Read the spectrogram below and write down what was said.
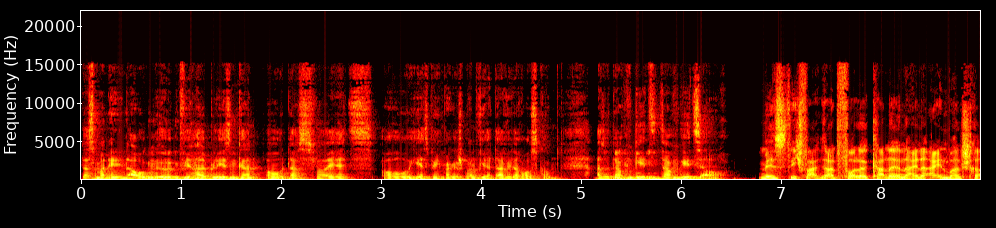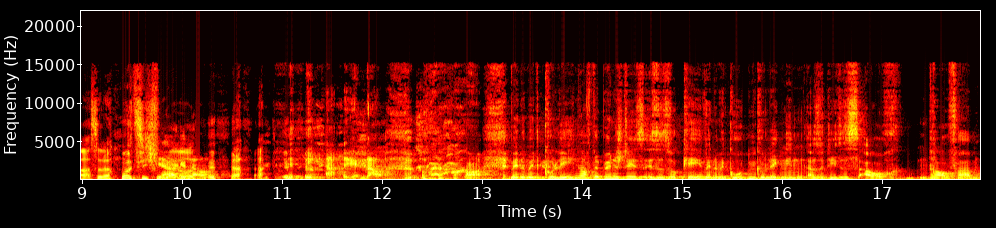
dass man in den Augen irgendwie halb lesen kann. Oh, das war jetzt. Oh, jetzt bin ich mal gespannt, wie er da wieder rauskommt. Also darum geht's, darum geht's ja auch. Mist, ich fahre gerade volle Kanne in eine Einbahnstraße. Da muss ich Ja, genau. ja, genau. Wenn du mit Kollegen auf der Bühne stehst, ist es okay. Wenn du mit guten Kollegen, also die das auch drauf haben,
